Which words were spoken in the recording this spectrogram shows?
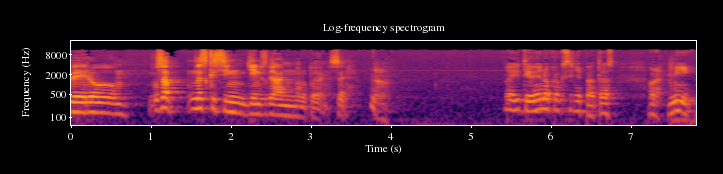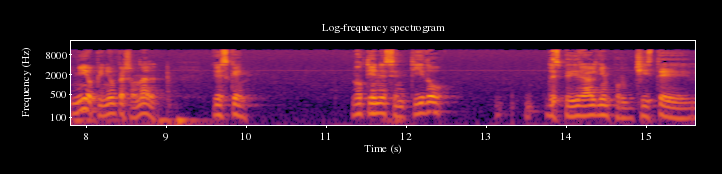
Pero, o sea, no es que sin James Gunn no lo puedan hacer. No. No, yo, tío, yo no creo que se echen para atrás. Ahora, mi, mi opinión personal es que no tiene sentido despedir a alguien por un chiste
